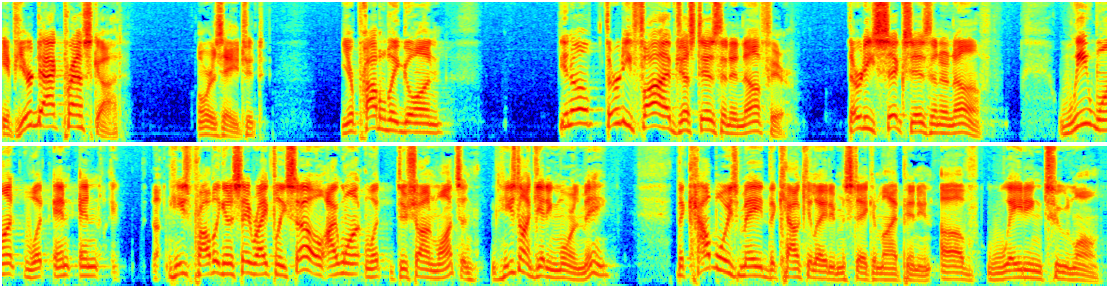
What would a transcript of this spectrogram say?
If you're Dak Prescott or his agent, you're probably going, you know, 35 just isn't enough here. 36 isn't enough. We want what, and, and he's probably going to say, rightfully so, I want what Deshaun Watson. He's not getting more than me. The Cowboys made the calculated mistake, in my opinion, of waiting too long.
